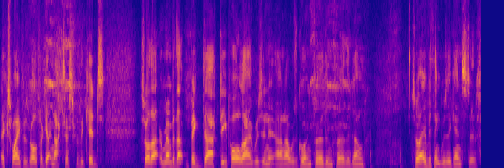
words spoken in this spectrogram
ex-wife as well for getting access for the kids so that remember that big dark deep hole I was in it and I was going further and further down. So everything was against us.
